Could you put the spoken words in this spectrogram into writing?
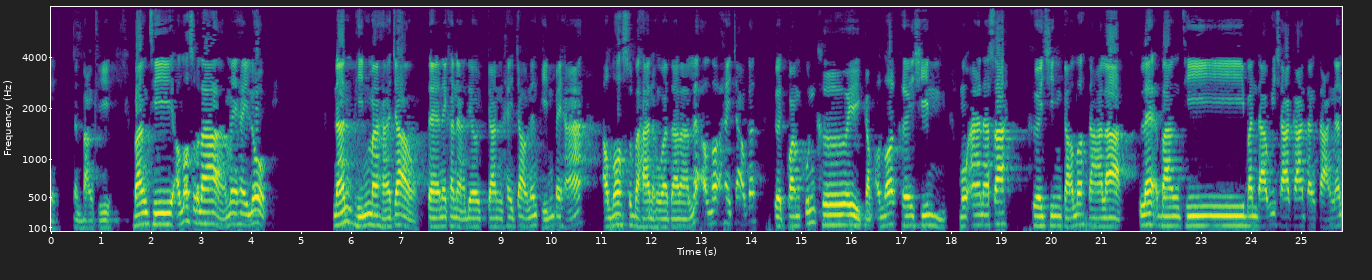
งค์นั่นบางที บางทีอัลลอฮฺสุบลาไม่ให้โลก นั้นผินมาหาเจ้า แต่ในขณะเดียวกันให้เจ้านั้นผินไปหาอัลลอฮฺสุบฮานะฮูวาตาลาและอัลลอฮ์ให้เจ้าก็เกิดความคุ้นเคยกับอัลลอฮ์เคยชินโมอานาซะเคยชินกับอัลลอฮ์ตาลา และบางทีบรรดาวิชาการต่าง ๆ นั้น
